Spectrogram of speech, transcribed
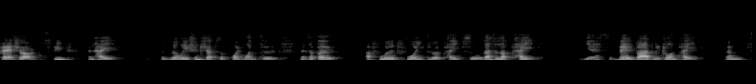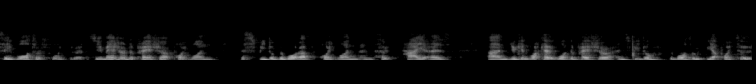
pressure, speed and height, the relationships of point 1, 2. It's about a fluid flowing through a pipe. So this is a pipe. Yes, very badly drawn pipe. And say water flowing through it. So you measure the pressure at point 1, the speed of the water at point 1 and how high it is and you can work out what the pressure and speed of the water would be at point 2,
